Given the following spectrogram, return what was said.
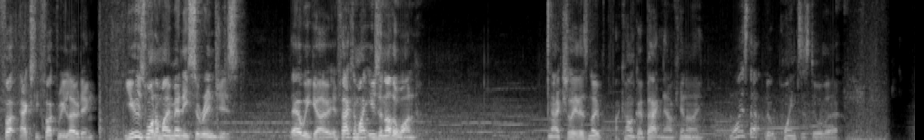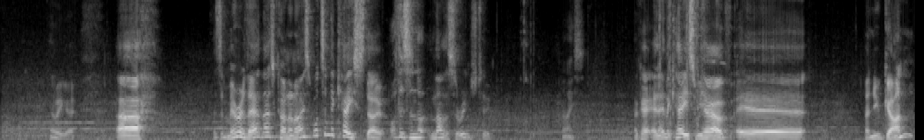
Fuck, actually, fuck reloading. Use one of my many syringes. There we go. In fact, I might use another one. Actually, there's no... I can't go back now, can I? Why is that little pointer still there? There we go. Uh, there's a mirror there. That's kind of nice. What's in the case, though? Oh, there's ano- another syringe, too. Nice. Okay, and in the case we have uh, a new gun?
